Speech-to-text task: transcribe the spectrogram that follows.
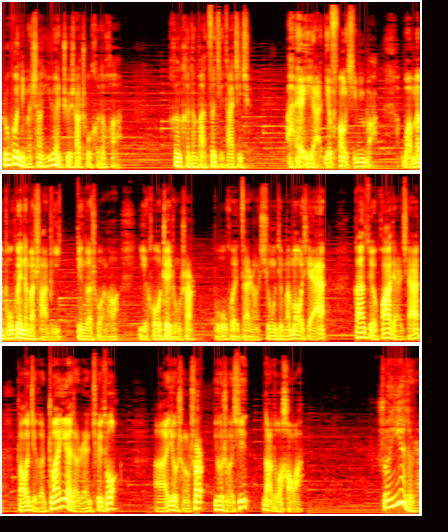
如果你们上医院追杀楚河的话，很可能把自己搭进去。哎呀，你放心吧，我们不会那么傻逼。丁哥说了，以后这种事儿不会再让兄弟们冒险，干脆花点钱找几个专业的人去做，啊，又省事儿又省心，那多好啊！专业的人，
